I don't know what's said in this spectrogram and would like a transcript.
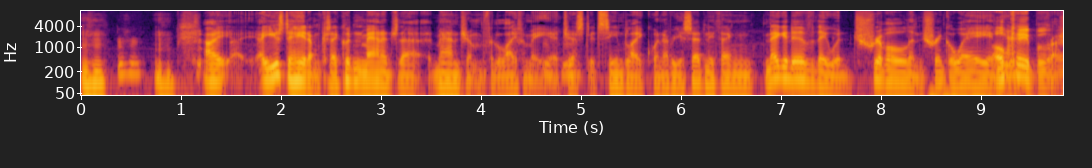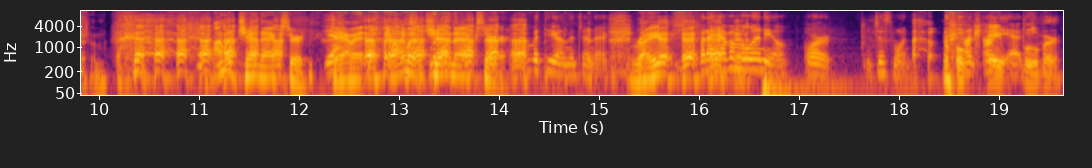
Mm-hmm. Mm-hmm. Mm-hmm. I I used to hate them because I couldn't manage that manage them for the life of me. Mm-hmm. It just it seemed like whenever you said anything negative, they would shrivel and shrink away. And Okay, you'd boomer. crush them. I'm a Gen Xer. Yeah. Damn it! I'm a Gen Xer. I'm with you on the Gen X. Right? But I have a millennial or just one. on, on the edge. boomer.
